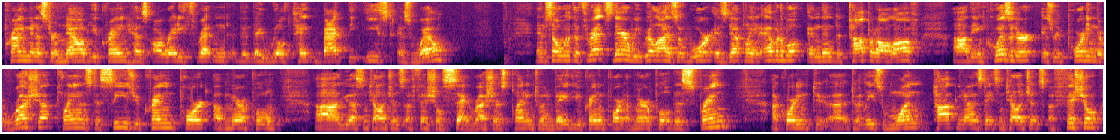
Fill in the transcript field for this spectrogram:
prime minister now of Ukraine has already threatened that they will take back the east as well. And so with the threats there, we realize that war is definitely inevitable. And then to top it all off, uh, the Inquisitr is reporting that Russia plans to seize Ukraine port of Mariupol. Uh, U.S. intelligence officials say Russia is planning to invade the Ukrainian port of Mariupol this spring. According to, uh, to at least one top United States intelligence official,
